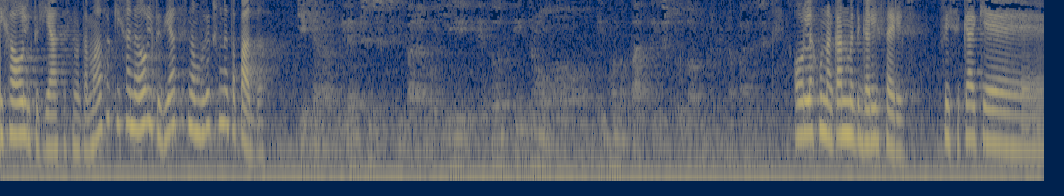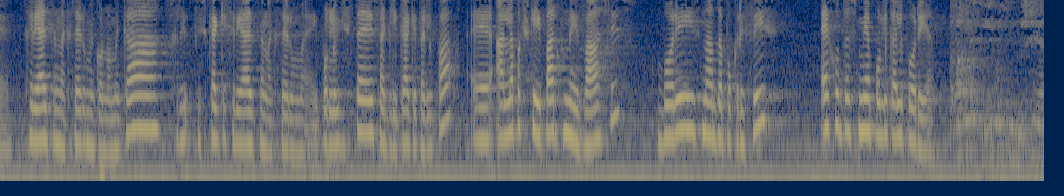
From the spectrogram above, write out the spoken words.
Είχα όλη τη διάθεση να τα μάθω και είχαν όλη τη διάθεση να μου δείξουν τα πάντα. Και για να δουλέψεις στην παραγωγή εδώ τι δρόμο, τι μονοπάτι σπουδών πρέπει να πάρεις. Όλα έχουν να κάνουν με την καλή θέληση. Φυσικά και χρειάζεται να ξέρουμε οικονομικά, χρη- φυσικά και χρειάζεται να ξέρουμε υπολογιστές, αγγλικά κτλ. Ε, αλλά άπαξ και υπάρχουν οι βάσεις, μπορείς να ανταποκριθείς έχοντας μια πολύ καλή πορεία. Πάμε λίγο στην ουσία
